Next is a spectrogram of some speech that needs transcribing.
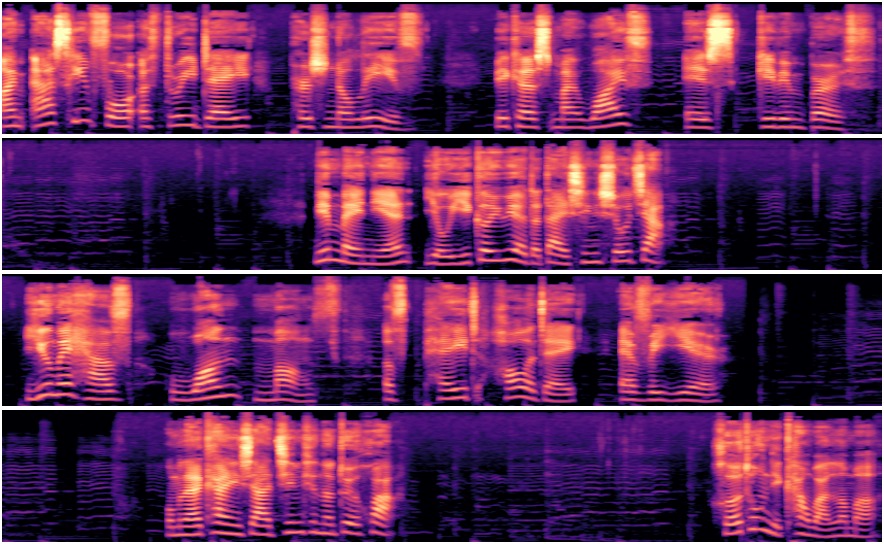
I'm asking for a three day personal leave because my wife is giving birth. 你每年有一个月的带薪休假。You may have one month of paid holiday every year. 我们来看一下今天的对话。合同你看完了吗？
